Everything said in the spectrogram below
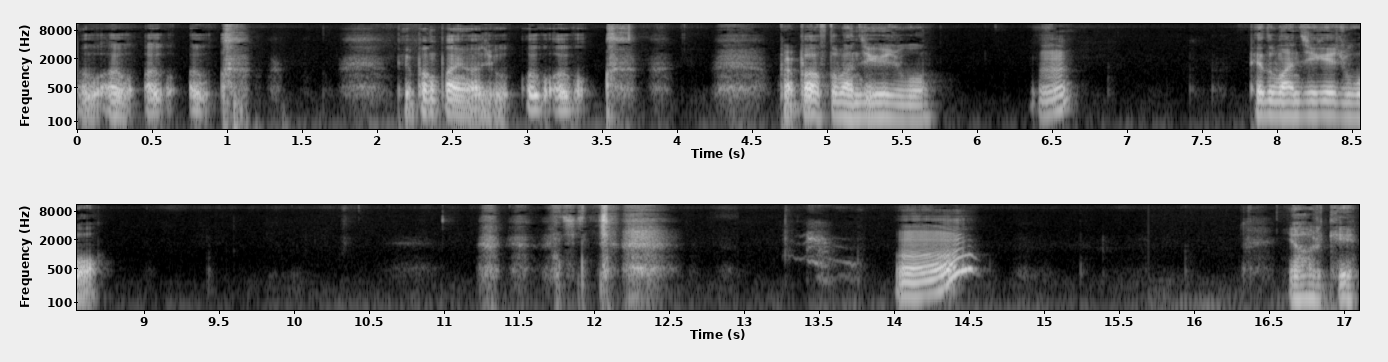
아이고 아이고 아이고 아이고. 배 빵빵 해가지고. 아이고 아이고. 발바닥도 만지게 해주고. 응? 배도 만지게 해주고. 진짜. 응? 야 이렇게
